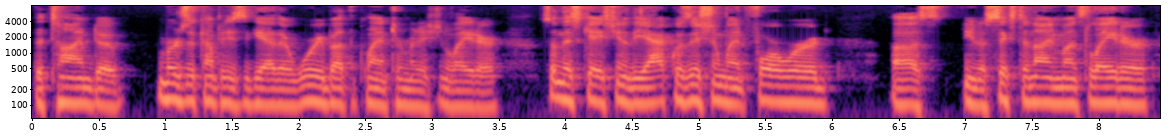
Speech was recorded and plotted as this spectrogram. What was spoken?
the time to merge the companies together, worry about the plan termination later. So in this case, you know, the acquisition went forward, uh, you know, six to nine months later,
